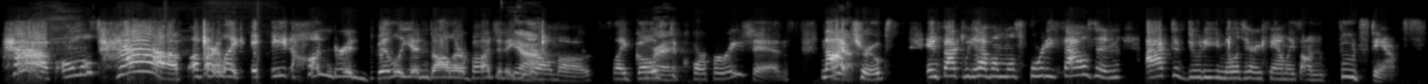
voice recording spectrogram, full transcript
Half, almost half of our like eight hundred billion dollar budget a Yeah. year, almost like goes to corporations, not Yeah. troops. In fact, we have almost forty thousand active duty military families on food stamps.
